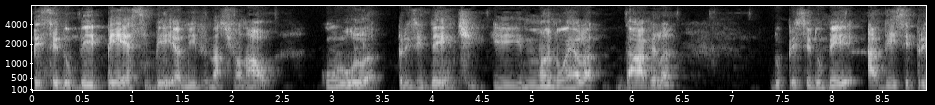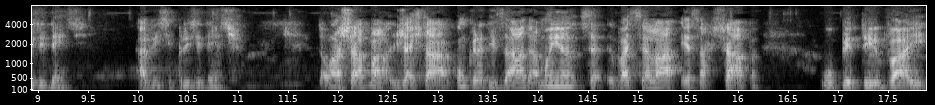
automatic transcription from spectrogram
PCdoB, PSB a nível nacional, com Lula presidente e Manuela Dávila, do PCdoB, a vice-presidência. A vice-presidência. Então a chapa já está concretizada, amanhã vai selar essa chapa, o PT vai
